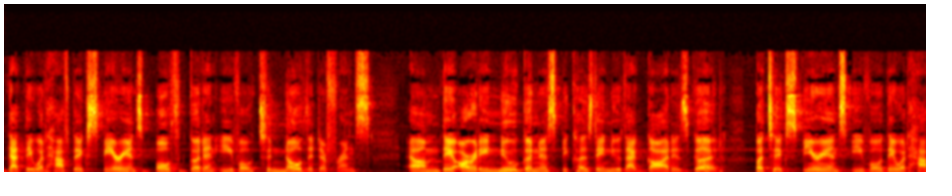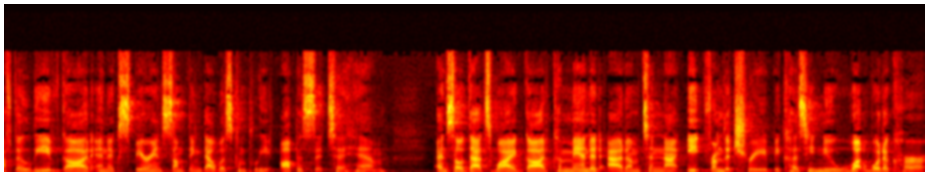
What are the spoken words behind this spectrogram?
that they would have to experience both good and evil to know the difference. Um, they already knew goodness because they knew that God is good. But to experience evil, they would have to leave God and experience something that was complete opposite to him. And so that's why God commanded Adam to not eat from the tree because he knew what would occur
